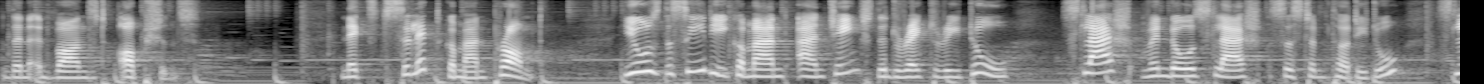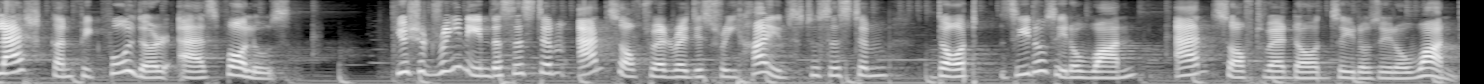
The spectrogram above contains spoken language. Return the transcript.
then Advanced Options. Next, select Command Prompt. Use the cd command and change the directory to slash windows slash system32 slash config folder as follows. You should rename the system and software registry hives to system.001 and software.001.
